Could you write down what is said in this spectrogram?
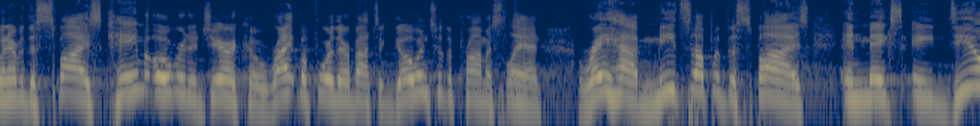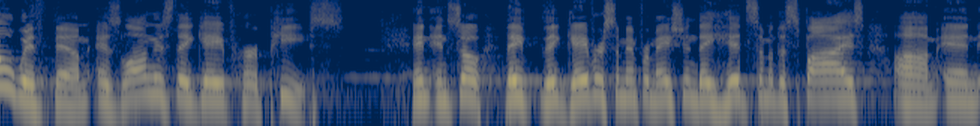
whenever the spies came over to Jericho right before they're about to go into the promised land, Rahab meets up with the spies and makes a deal with them as long as they gave her peace. And, and so they, they gave her some information. They hid some of the spies. Um, and,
